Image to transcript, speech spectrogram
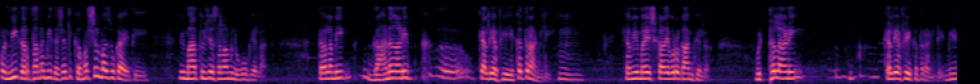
पण मी करताना मी त्याच्यातली कमर्शियल बाजू काय ती? मी मा तुझे सलाम लोगो केला. त्यावेळेला मी गाणं आणि कॅलिग्राफी एकत्र आणली. किंवा मी महेश काळेबरोबर काम केलं. विठ्ठल आणि कॅलिग्राफी एकत्र आणली. मी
